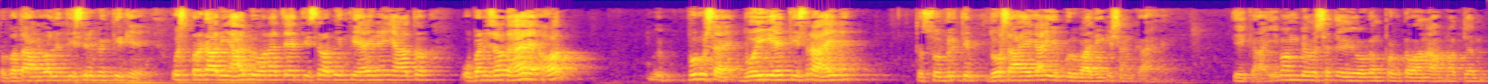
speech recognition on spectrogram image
तो बताने वाले तीसरे व्यक्ति थे। उस प्रकार यहाँ भी होना चाहिए। तीसरा व्यक्ति है नहीं। यहाँ तो उपनिषद है और पुरुष है। दो ही है, तीसरा है नहीं। तो सुवृत्ति दोष आएगा, ये पूर्वादि की शंका है। एक इमम व्यवस्थित योगम प्रोक्तवान मध्यम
